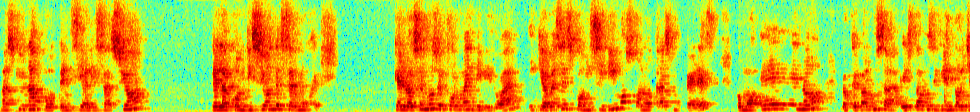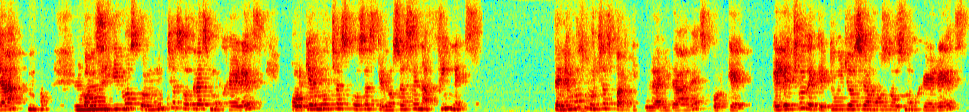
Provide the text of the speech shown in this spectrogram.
más que una potencialización de la condición de ser mujer, que lo hacemos de forma individual y que a veces coincidimos con otras mujeres, como, eh, ¿no? Lo que vamos a, estamos viviendo ya, ¿no? Coincidimos con muchas otras mujeres porque hay muchas cosas que nos hacen afines. Tenemos muchas particularidades porque el hecho de que tú y yo seamos dos mujeres,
